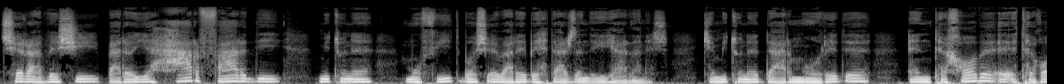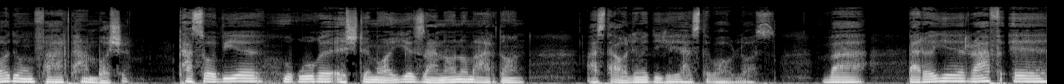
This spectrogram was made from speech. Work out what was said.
چه روشی برای هر فردی می‌تونه مفید باشه برای بهتر زندگی کردنش که می‌تونه در مورد انتخاب اعتقاد اون فرد هم باشه. تصاوی حقوق اجتماعی زنان و مردان از تعالیم دیگه هست با و برای رفع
